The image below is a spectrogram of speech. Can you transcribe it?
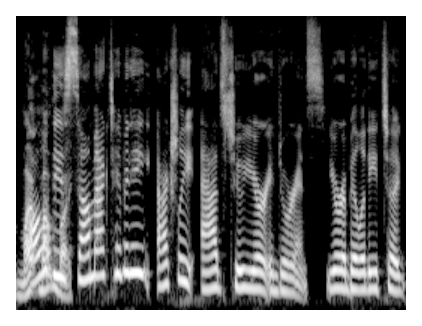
mi- all of these bike. some activity actually adds to your endurance, your ability to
